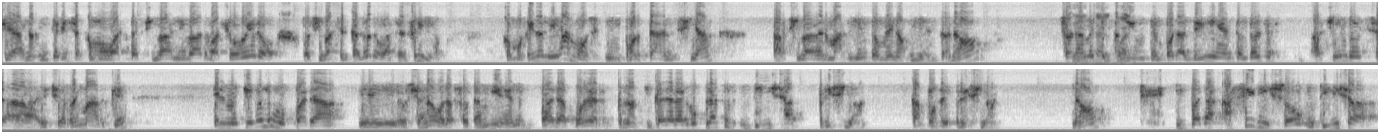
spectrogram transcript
sea, nos interesa cómo va a estar, si va a nevar, va a llover o, si va a ser calor o va a ser frío. Como que no le damos importancia a si va a haber más viento o menos viento, ¿no? Solamente también un temporal de viento, entonces haciendo esa, ese remarque, el meteorólogo para, eh, oceanógrafo también, para poder pronosticar a largo plazo, utiliza presión campos de presión, ¿no? Y para hacer eso utiliza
